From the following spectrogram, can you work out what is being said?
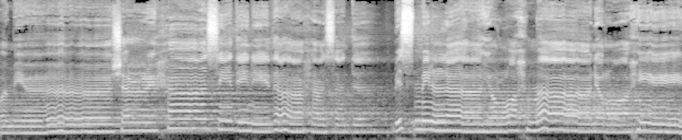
ومن شر حاسد إذا حسد. بسم الله الرحمن الرحيم.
